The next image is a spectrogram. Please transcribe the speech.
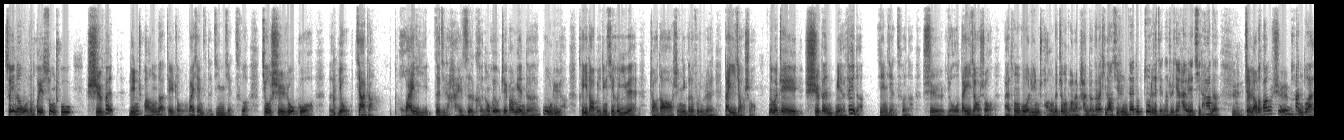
所以呢，我们会送出十份临床的这种外显子的基因检测，就是如果呃有家长怀疑自己的孩子可能会有这方面的顾虑啊，可以到北京协和医院找到神经科的副主任戴毅教授。那么这十份免费的。基因检测呢，是由戴毅教授来通过临床的症状来判断。刚才提到，其实你在做做这个检测之前，还有一些其他的诊疗的方式判断。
